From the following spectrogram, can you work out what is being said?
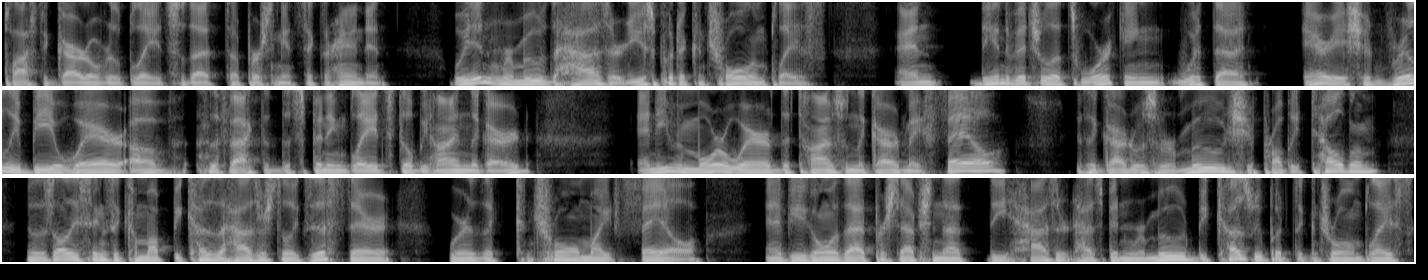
plastic guard over the blade so that a person can stick their hand in. We didn't remove the hazard. You just put a control in place, and the individual that's working with that area should really be aware of the fact that the spinning blade's still behind the guard and even more aware of the times when the guard may fail. If the guard was removed, you should probably tell them. You know, there's all these things that come up because the hazard still exists there where the control might fail. And if you go with that perception that the hazard has been removed because we put the control in place,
